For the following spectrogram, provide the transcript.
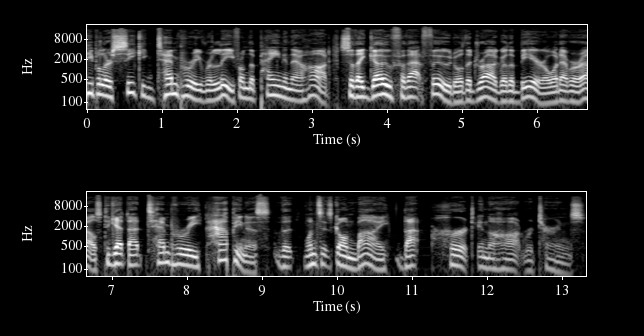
People are seeking temporary relief from the pain in their heart, so they go for that food or the drug or the beer or whatever else to get that temporary happiness that once it's gone by, that hurt in the heart returns.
